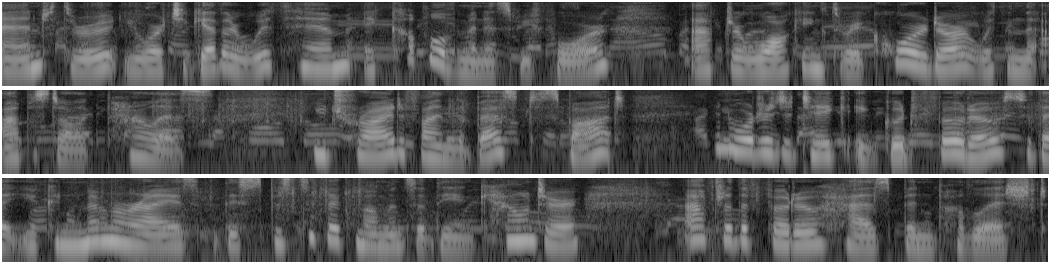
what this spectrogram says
and through it you are together with him a couple of minutes before, after walking through a corridor within the Apostolic Palace. You try to find the best spot in order to take a good photo so that you can memorize the specific moments of the encounter after the photo has been published.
